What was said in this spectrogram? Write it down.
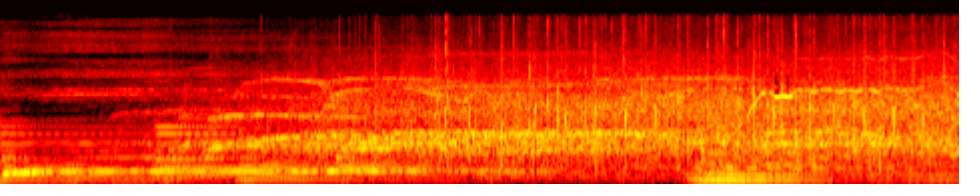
Oh.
